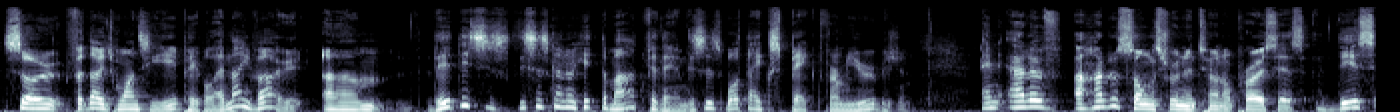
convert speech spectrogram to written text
So for those once a year people, and they vote, um, they- this is this is going to hit the mark for them. This is what they expect from Eurovision. And out of 100 songs through an internal process, this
